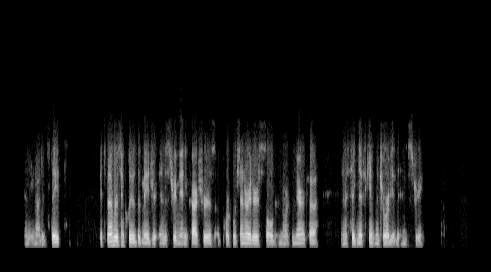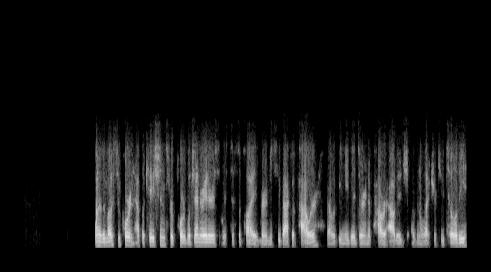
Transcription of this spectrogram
in the United States. Its members include the major industry manufacturers of portable generators sold in North America and a significant majority of the industry. One of the most important applications for portable generators is to supply emergency backup power that would be needed during a power outage of an electric utility,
